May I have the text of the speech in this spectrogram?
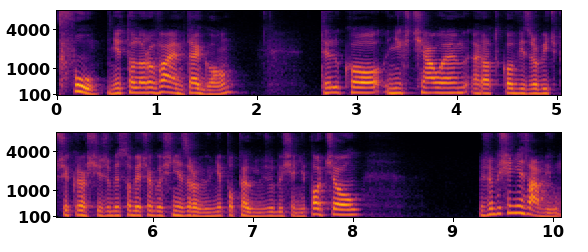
Tfu, nie tolerowałem tego, tylko nie chciałem Radkowi zrobić przykrości, żeby sobie czegoś nie zrobił, nie popełnił, żeby się nie pociął, żeby się nie zabił.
